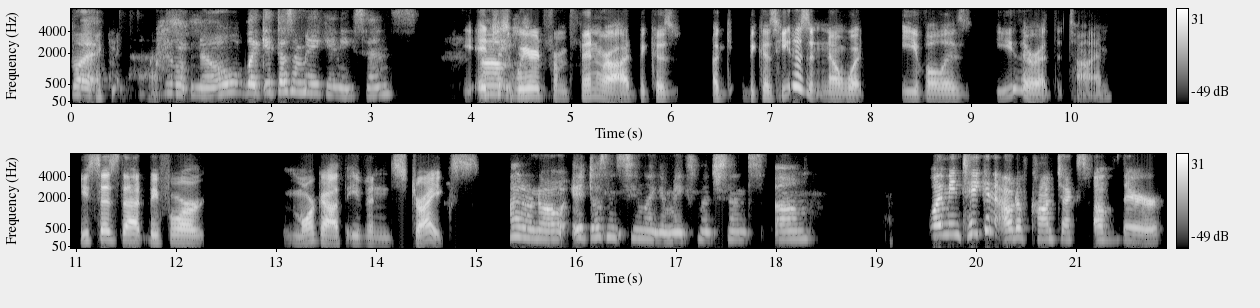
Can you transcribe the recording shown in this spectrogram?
But I. I don't know. Like it doesn't make any sense. It's just Um, weird from Finrod because because he doesn't know what evil is either at the time. He says that before Morgoth even strikes. I don't know. It doesn't seem like it makes much sense. Um Well, I mean, taken out of context of their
